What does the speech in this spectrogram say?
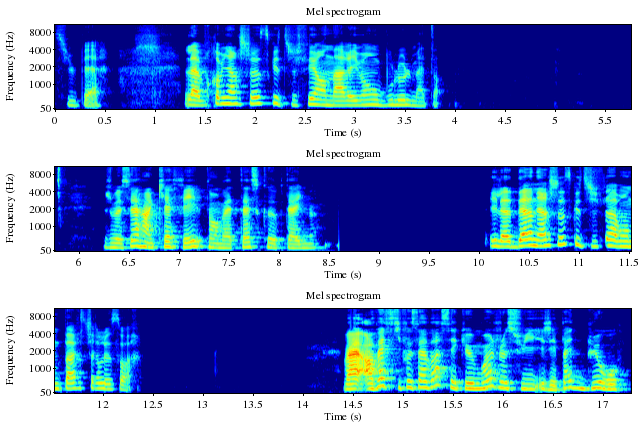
Super. La première chose que tu fais en arrivant au boulot le matin Je me sers un café dans ma tasse Coop Time. Et la dernière chose que tu fais avant de partir le soir? Bah, En fait, ce qu'il faut savoir, c'est que moi, je suis, j'ai pas de bureau.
